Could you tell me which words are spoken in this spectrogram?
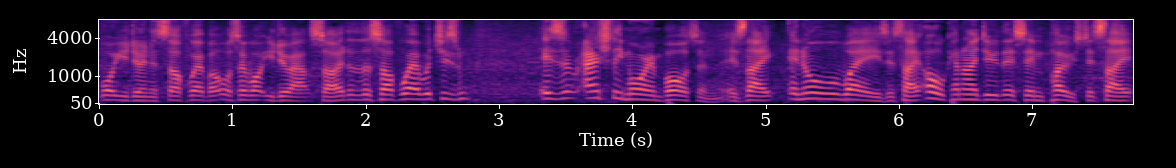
what you do in the software, but also what you do outside of the software, which is is actually more important. It's like in all ways, it's like, oh, can I do this in post? It's like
